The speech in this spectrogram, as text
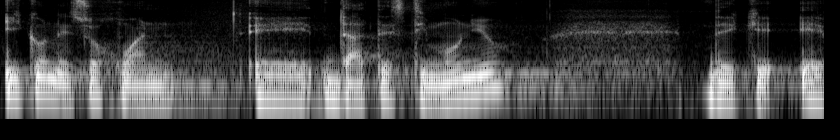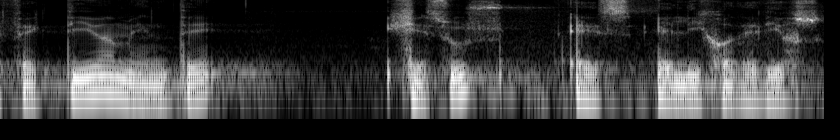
Y con eso Juan eh, da testimonio de que efectivamente Jesús es el Hijo de Dios.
